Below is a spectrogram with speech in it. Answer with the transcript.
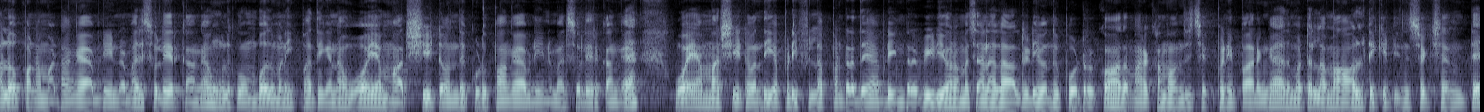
அலோவ் பண்ண மாட்டாங்க அப்படின்ற மாதிரி சொல்லியிருக்காங்க. உங்களுக்கு ஒம்பது மணிக்கு பார்த்தீங்கன்னா ஓஎம்ஆர் ஷீட் வந்து கொடுப்பாங்க அப்படின்ற மாதிரி சொல்லியிருக்காங்க. ஓஎம்ஆர் ஷீட்டை வந்து எப்படி ஃபில்அப் பண்ணுறது அப்படின்ற வீடியோ நம்ம சேனலில் ஆல்ரெடி வந்து போட்டிருக்கோம். அதை மறக்காமல் வந்து செக் பண்ணி பாருங்கள் அது மட்டும் இல்லாமல் ஆல் டிக்கெட் இன்ஸ்ட்ரக்ஷன்ட்டு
